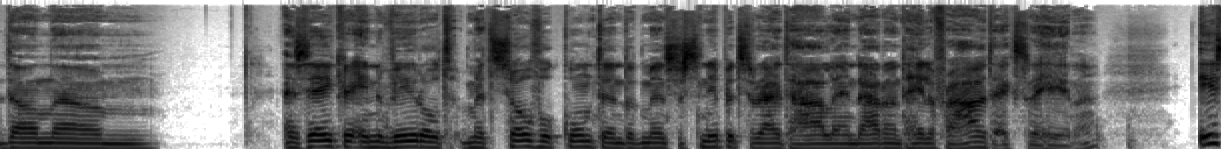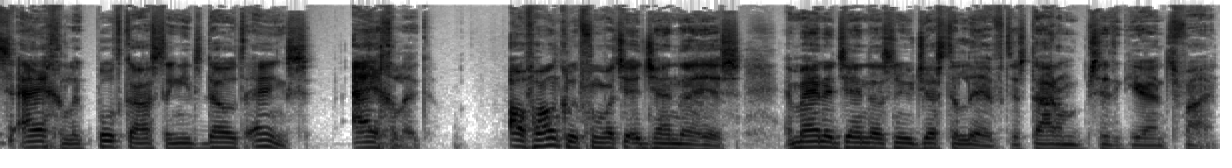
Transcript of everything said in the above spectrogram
dan ehm, en zeker in een wereld met zoveel content dat mensen snippets eruit halen en daar dan het hele verhaal uit extraheren, is eigenlijk podcasting iets doodengs. Eigenlijk. Afhankelijk van wat je agenda is. En mijn agenda is nu just to live, dus daarom zit ik hier en het is fijn.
